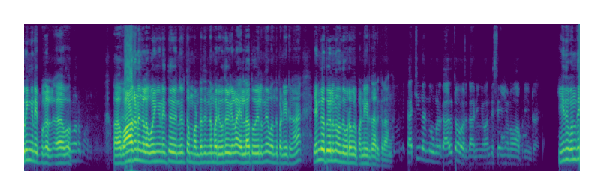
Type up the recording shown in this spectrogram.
ஒருங்கிணைப்புகள் வாகனங்களை ஒருங்கிணைத்து நிறுத்தம் பண்ணுறது இந்த மாதிரி உதவிகள்லாம் எல்லா தொழிலுமே வந்து பண்ணிட்டு இருக்காங்க எங்கள் தொழிலேருந்து வந்து உறவுகள் பண்ணிட்டு தான் இருக்கிறாங்க. கட்சியிலேருந்து உங்களுக்கு அழுத்தம் வருதா? நீங்க வந்து செய்யணும் அப்படின்ற இது வந்து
